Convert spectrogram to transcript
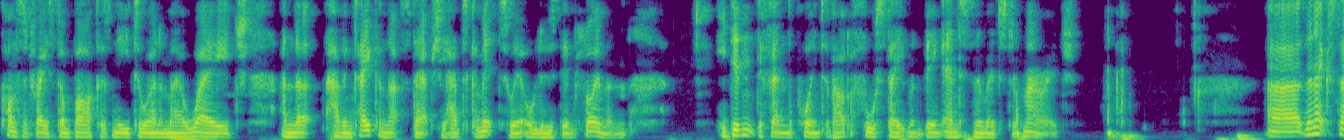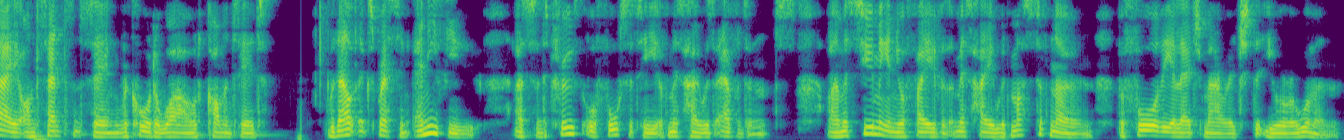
concentrated on Barker's need to earn a male wage, and that having taken that step, she had to commit to it or lose the employment. He didn't defend the point about a false statement being entered in a register of marriage. Uh, the next day, on sentencing, Recorder Wild commented, Without expressing any view as to the truth or falsity of Miss Hayward's evidence, I am assuming in your favour that Miss Hayward must have known before the alleged marriage that you were a woman.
